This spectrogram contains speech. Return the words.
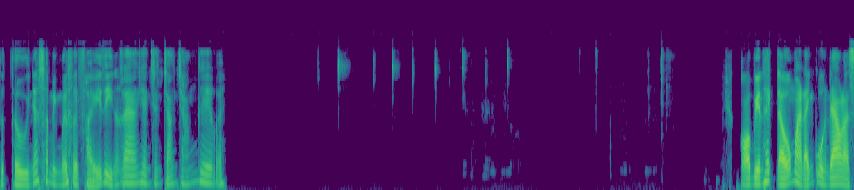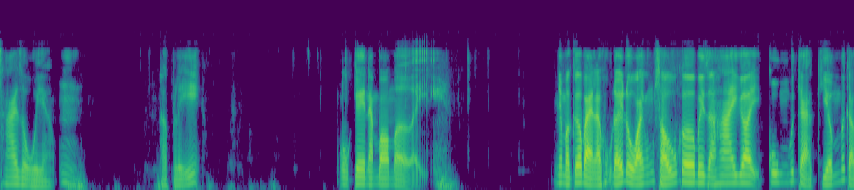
Từ từ nhá sao mình mới phải phẩy gì nó ra trắng trắng trắng ghê vậy? Có biến thách đấu mà đánh cuồng đao là sai rồi à? Ừ. hợp lý. Ok năm bo mời. Nhưng mà cơ bản là khúc đấy đồ anh cũng xấu cơ, bây giờ hai gậy cung với cả kiếm với cả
